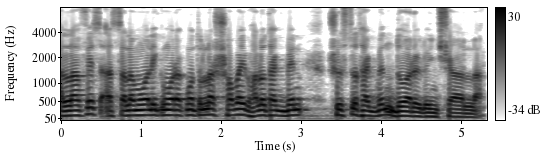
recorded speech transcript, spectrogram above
আল্লাহ হাফেজ। আসসালামু আলাইকুম রহমতুল্লাহ। সবাই ভালো থাকবেন, সুস্থ থাকবেন। দোয়া রইল ইনশাআল্লাহ।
